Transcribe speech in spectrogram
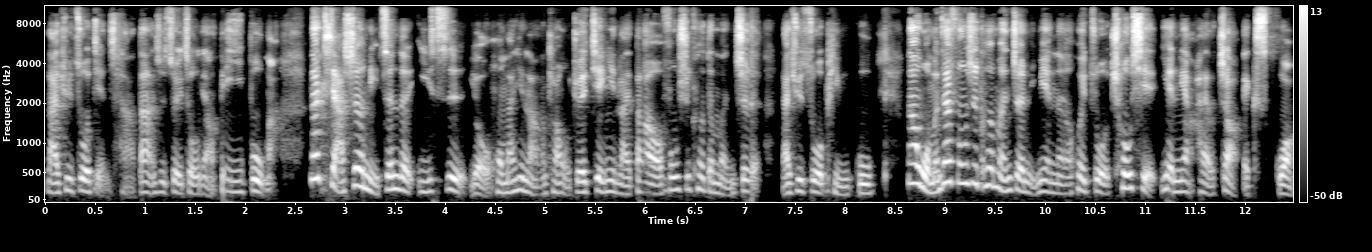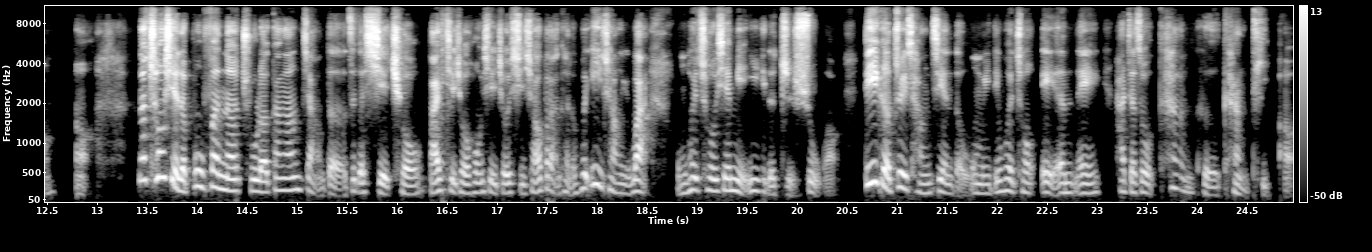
来去做检查，当然是最重要第一步嘛。那假设你真的疑似有红斑性狼疮，我就会建议来到风湿科的门诊来去做评估。那我们在风湿科门诊里面呢，会做抽血验尿，还有照 X 光啊。那抽血的部分呢，除了刚刚讲的这个血球、白血球、红血球、血小板可能会异常以外，我们会抽一些免疫的指数哦。第一个最常见的，我们一定会抽 ANA，它叫做抗核抗体哦。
